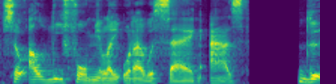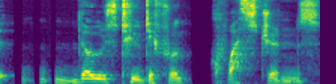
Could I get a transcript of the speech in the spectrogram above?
So I'll reformulate what I was saying as the those two different questions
